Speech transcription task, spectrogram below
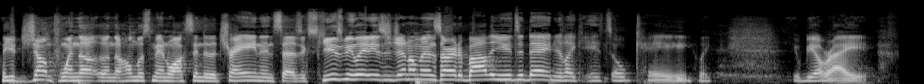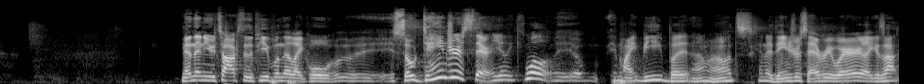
You jump when the, when the homeless man walks into the train and says, Excuse me, ladies and gentlemen, sorry to bother you today. And you're like, It's okay. Like, you'll be all right. And then you talk to the people and they're like, well, it's so dangerous there. And you're like, well, it might be, but I don't know. It's kind of dangerous everywhere. Like, it's not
